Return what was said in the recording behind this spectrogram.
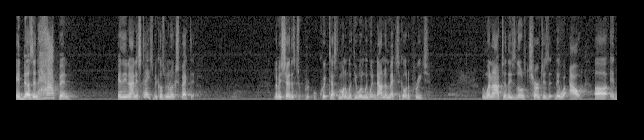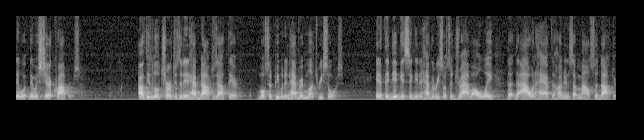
It doesn't happen in the United States because we don't expect it. Let me share this quick testimony with you. When we went down to Mexico to preach, we went out to these little churches. They were out, uh, they, were, they were sharecroppers. Out these little churches that didn't have doctors out there. Most of the people didn't have very much resource. And if they did get sick, they didn't have the resource to drive all the way the, the hour and a half, the hundred and something miles to a doctor.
